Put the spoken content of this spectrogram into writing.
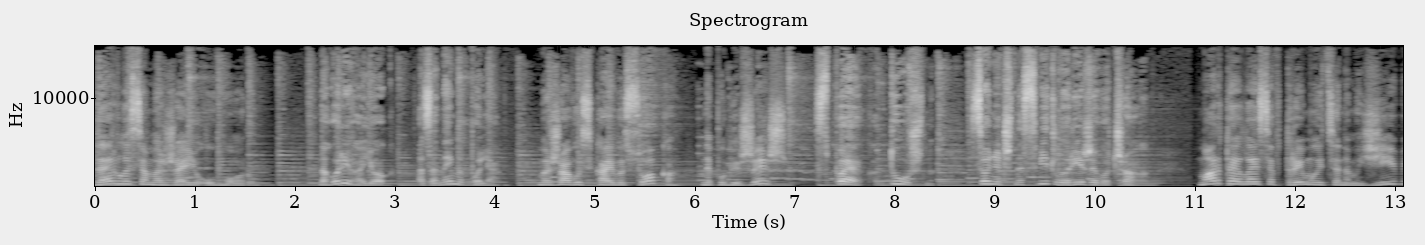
дерлися межею угору. На горі гайок, а за ними поля. Межа вузька й висока, не побіжиш. Спека, душно, сонячне світло ріже в очах. Марта і Леся втримуються на межі,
